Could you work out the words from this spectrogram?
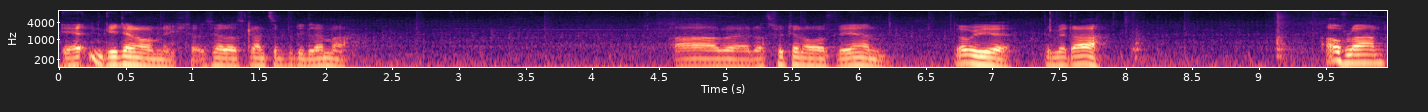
Erden geht ja noch nicht. Das ist ja das ganze Dilemma. Aber das wird ja noch was werden. So, hier sind wir da. Aufladen.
